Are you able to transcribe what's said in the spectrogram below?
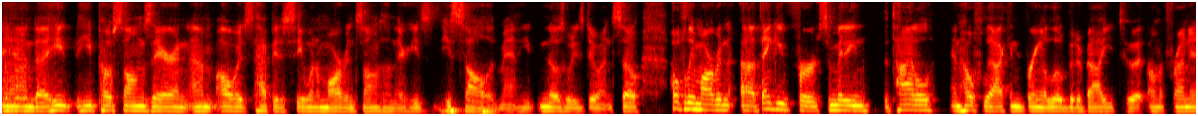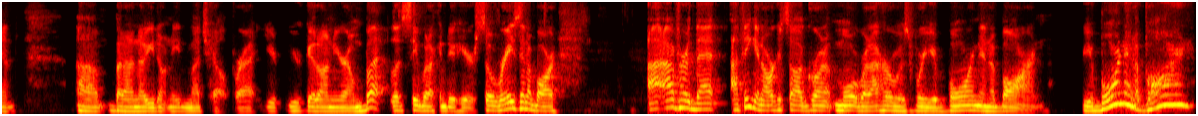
and uh, he he posts songs there, and I'm always happy to see one of Marvin's songs on there. He's he's solid, man. He knows what he's doing. So hopefully, Marvin, uh, thank you for submitting the title, and hopefully, I can bring a little bit of value to it on the front end. Uh, but I know you don't need much help, right? You're you're good on your own. But let's see what I can do here. So raised in a bar, I, I've heard that. I think in Arkansas, growing up more, what I heard was where you're born in a barn. You're born in a barn.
